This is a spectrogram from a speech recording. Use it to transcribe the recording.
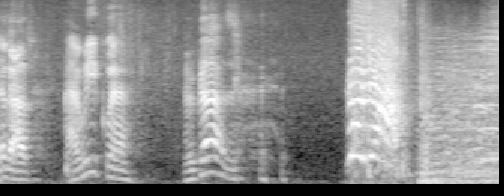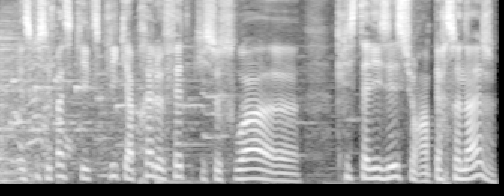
Le gaz. Ah oui, quoi. Le gaz. Le gaz! Est-ce que c'est pas ce qui explique après le fait qu'il se soit euh, cristallisé sur un personnage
